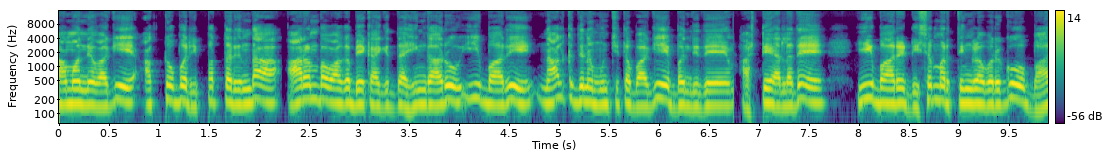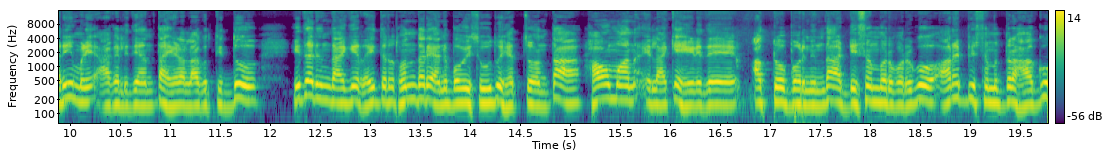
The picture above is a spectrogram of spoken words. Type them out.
ಸಾಮಾನ್ಯವಾಗಿ ಅಕ್ಟೋಬರ್ ಇಪ್ಪತ್ತರಿಂದ ಆರಂಭವಾಗಬೇಕಾಗಿದ್ದ ಹಿಂಗಾರು ಈ ಬಾರಿ ನಾಲ್ಕು ದಿನ ಮುಂಚಿತವಾಗಿ ಬಂದಿದೆ. ಅಷ್ಟೇ ಅಲ್ಲದೆ, ಈ ಬಾರಿ ಡಿಸೆಂಬರ್ ತಿಂಗಳವರೆಗೂ ಭಾರೀ ಮಳೆ ಆಗಲಿದೆ ಅಂತ ಹೇಳಲಾಗುತ್ತಿದ್ದು, ಇದರಿಂದಾಗಿ ರೈತರು ತೊಂದರೆ ಅನುಭವಿಸುವುದು ಹೆಚ್ಚು ಅಂತ ಹವಾಮಾನ ಇಲಾಖೆ ಹೇಳಿದೆ. ಅಕ್ಟೋಬರ್ನಿಂದ ಡಿಸೆಂಬರ್ ವರೆಗೂ ಅರಬ್ಬಿ ಸಮುದ್ರ ಹಾಗೂ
